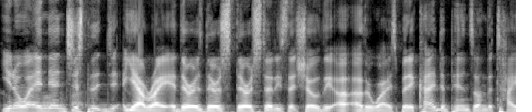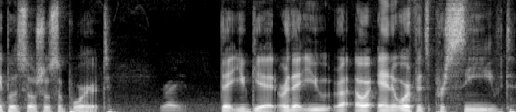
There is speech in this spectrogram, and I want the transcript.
You know, and then just the, yeah, right. There is there's there are studies that show the uh, otherwise, but it kind of depends on the type of social support Right. that you get, or that you, uh, or, and or if it's perceived.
